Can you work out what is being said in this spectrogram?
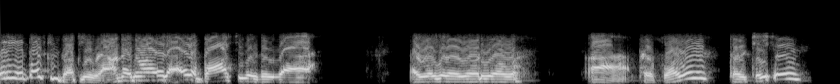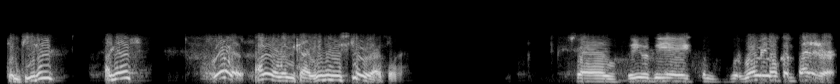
it, it does keep up year round. I know I had, I had a boss who was a uh, a regular rodeo uh, performer, partaker, competer, I guess. Really? I don't know what you call it. He was a skill wrestler. So he would be a rodeo competitor.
